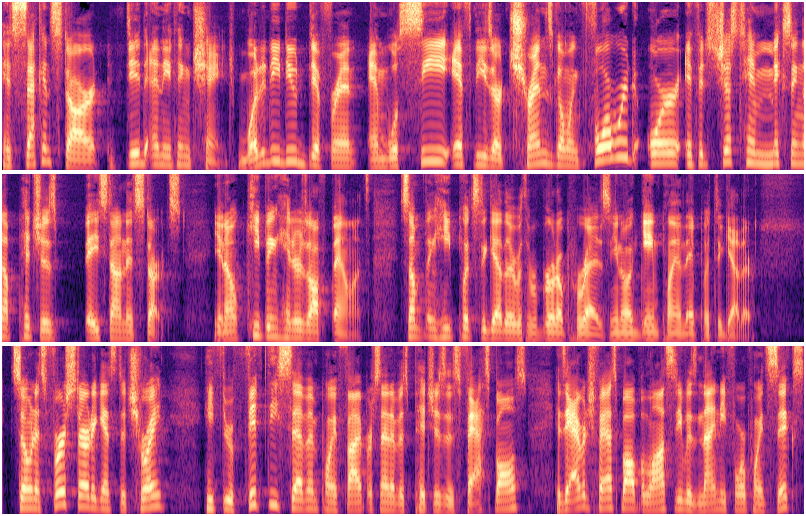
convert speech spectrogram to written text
his second start, did anything change? What did he do different? And we'll see if these are trends going forward or if it's just him mixing up pitches based on his starts, you know, keeping hitters off balance something he puts together with Roberto Perez, you know, a game plan they put together. So in his first start against Detroit, He threw 57.5% of his pitches as fastballs. His average fastball velocity was 94.6.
